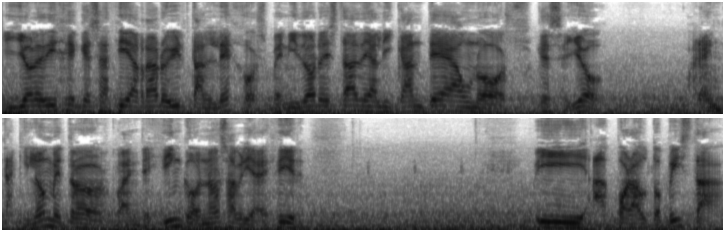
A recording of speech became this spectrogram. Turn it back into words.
y yo le dije que se hacía raro ir tan lejos. Venidor está de Alicante a unos, qué sé yo, 40 kilómetros, 45, no sabría decir. Y por autopista,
